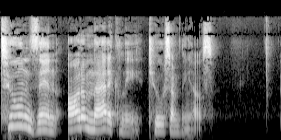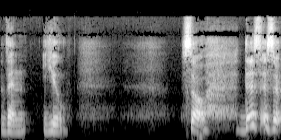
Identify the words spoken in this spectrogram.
tunes in automatically to something else than you. So, this is a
